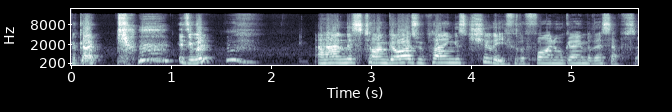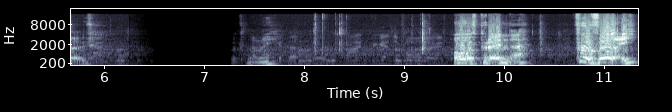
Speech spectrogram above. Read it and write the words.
okay. Easy win. And this time, guys, we're playing as Chile for the final game of this episode. Looking at me. Oh, he's put it in there. For a volley?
